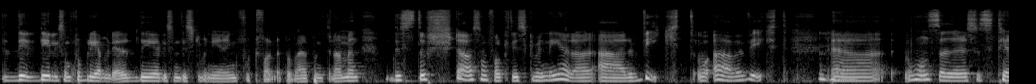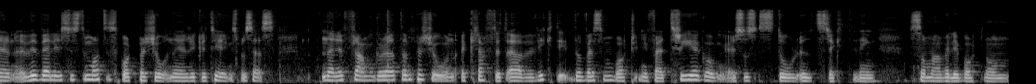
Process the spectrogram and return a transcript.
Det, det är liksom problem med det, det är liksom diskriminering fortfarande på de här punkterna. Men det största som folk diskriminerar är vikt och övervikt. Eh, hon säger, så citerar nu, vi väljer systematiskt bort personer i en rekryteringsprocess. När det framgår att en person är kraftigt överviktig, då väljs man bort ungefär tre gånger så stor utsträckning som man väljer bort någon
